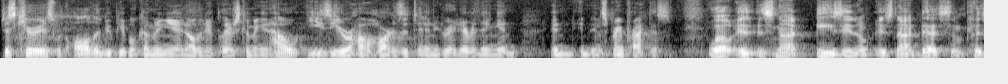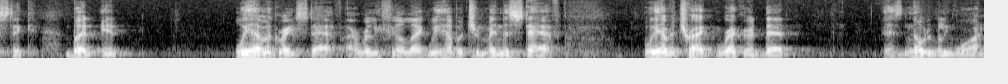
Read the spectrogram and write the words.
just curious, with all the new people coming in, all the new players coming in, how easy or how hard is it to integrate everything in, in, in, in spring practice? Well, it, it's not easy. It's not that simplistic, but it. We have a great staff. I really feel like we have a tremendous staff. We have a track record that has notably won.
